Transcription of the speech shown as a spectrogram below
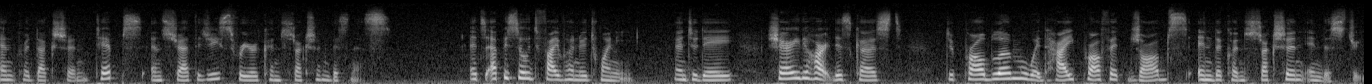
and production tips and strategies for your construction business. It's episode 520, and today, Sherry DeHart discussed the problem with high profit jobs in the construction industry.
